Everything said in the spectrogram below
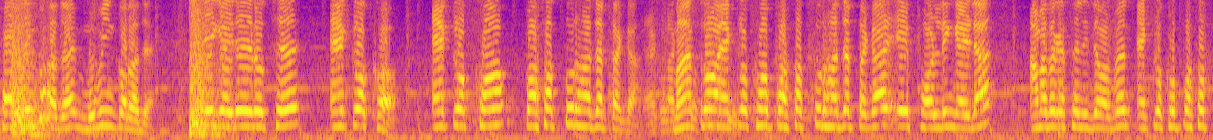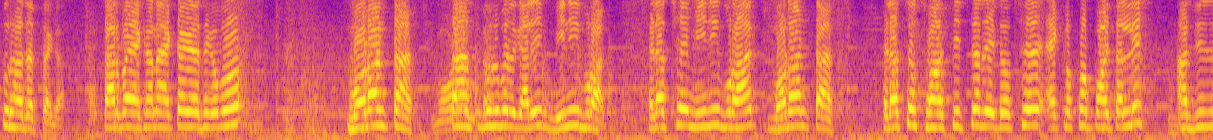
ফোল্ডিং করা যায় মুভিং করা যায়। এই গাড়িটা এটা হচ্ছে এক লক্ষ এক লক্ষ পঁচাত্তর হাজার টাকা। মাত্র এক লক্ষ পঁচাত্তর হাজার টাকা এই ফোল্ডিং গাড়িটা আমাদের কাছে নিতে পারবেন এক লক্ষ পঁচাত্তর হাজার টাকা। তারপর এখানে একটা গাড়ি দেখাবো মডার্ন টাস্ট টাস্ট গ্রুপের গাড়ি মিনি ব্রাক এটা হচ্ছে মিনি ব্রাক মডার্ন টাস্ট এটা হচ্ছে ছয় সিটটার রেট হচ্ছে এক লক্ষ পঁয়তাল্লিশ। আর যদি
